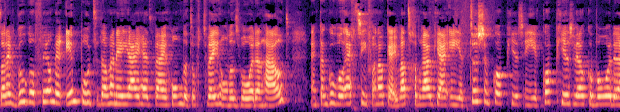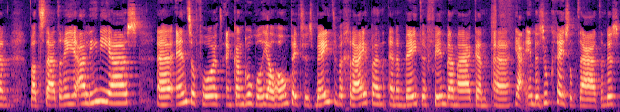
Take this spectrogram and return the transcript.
Dan heeft Google veel meer input dan wanneer jij het bij 100 of 200 woorden houdt. En kan Google echt zien van oké, wat gebruik jij in je tussenkopjes, in je kopjes, welke woorden, wat staat er in je alinea's uh, enzovoort. En kan Google jouw homepage dus beter begrijpen en een beter vindbaar maken uh, ja, in de zoekresultaten. Dus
